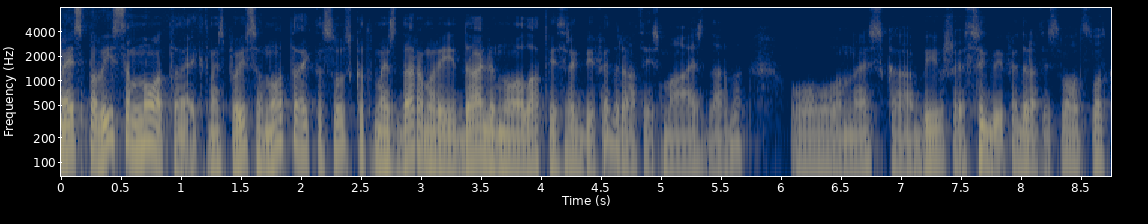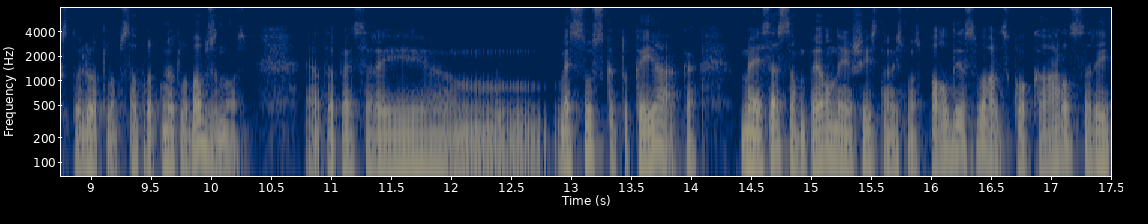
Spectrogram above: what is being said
mēs pavisam noteikti, mēs pavisam noteikti, es uzskatu, mēs darām arī daļu no Latvijas Regbija federācijas mājas darba. Un es kā bijušais Regbija federācijas valdes loceklis to ļoti labi saprotu ļoti labi apzinos. Jā, tāpēc arī um, es uzskatu, ka, jā, ka mēs esam pelnījuši īstenībā vismaz paldies vārdus, ko Kārls arī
